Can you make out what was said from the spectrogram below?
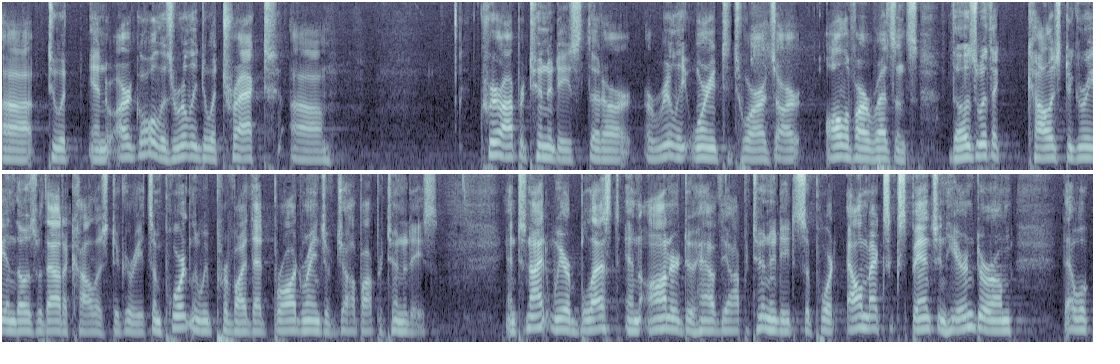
Uh, to and our goal is really to attract um, career opportunities that are, are really oriented towards our, all of our residents, those with a college degree and those without a college degree. It's important that we provide that broad range of job opportunities. And tonight, we are blessed and honored to have the opportunity to support Almac's expansion here in Durham that will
